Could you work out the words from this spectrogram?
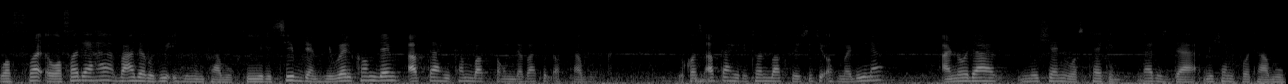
وفدها بعد رجوعه من تبوك he received them he welcomed them after he come back from the battle of Tabuk because after he returned back to the city of Medina another mission was taken that is the mission for Tabuk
